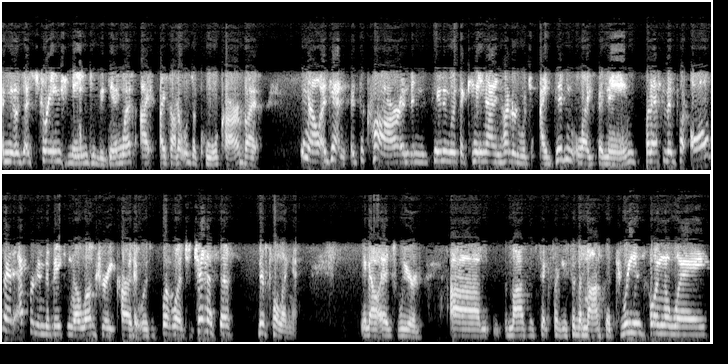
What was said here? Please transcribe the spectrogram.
I mean, it was a strange name to begin with. I, I thought it was a cool car, but you know, again, it's a car, and then same thing with the K900, which I didn't like the name, but after they put all that effort into making a luxury car that was equivalent to Genesis, they're pulling it. You know, it's weird. Um, the Mazda 6, like you said, the Mazda 3 is going away.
